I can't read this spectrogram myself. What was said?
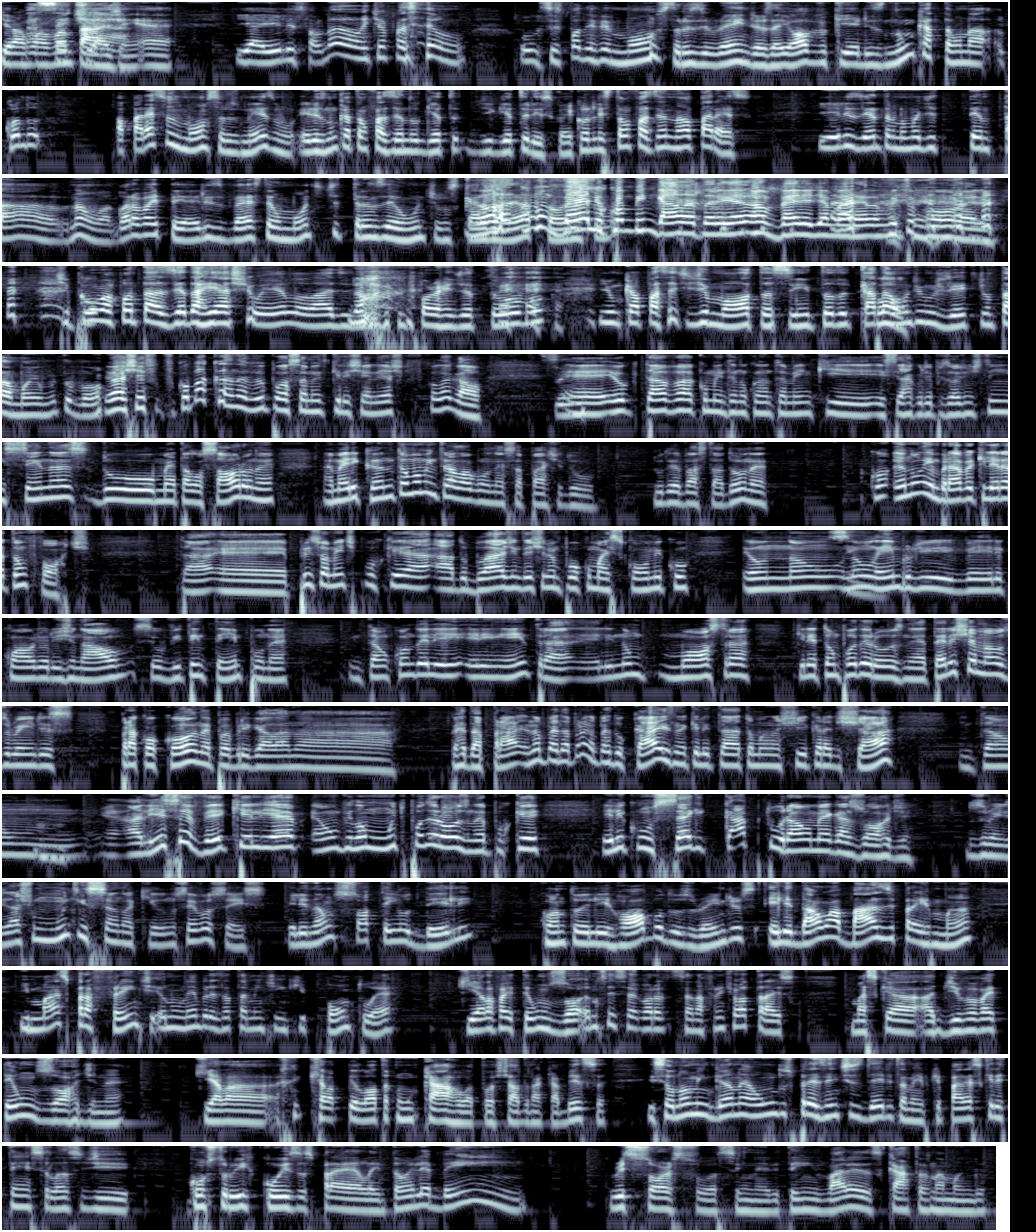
tirar uma vantagem. É. E aí eles falam: não, a gente vai fazer um. Vocês podem ver monstros e Rangers. Aí, óbvio que eles nunca estão na. Quando aparecem os monstros mesmo, eles nunca estão fazendo o guia tu- de guia turístico. Aí quando eles estão fazendo, não aparece. E eles entram numa de tentar. Não, agora vai ter. Aí eles vestem um monte de transeunte, uns caras Nossa, aleatórios. um velho com- com bengala, tá ligado? Uma velha de amarela, muito bom, velho. Tipo, com uma fantasia da Riachuelo lá de, de Power Ranger Turbo e um capacete de moto, assim, todo, cada Pô. um de um jeito, de um tamanho muito bom. eu achei, ficou bacana, viu? O orçamento que eles tinham ali, acho que ficou legal. Sim. É, eu tava comentando com ela também que esse arco de episódio a gente tem cenas do Metalossauro, né? Americano. Então vamos entrar logo nessa parte do, do Devastador, né? Eu não lembrava que ele era tão forte. Tá? É, principalmente porque a, a dublagem deixa ele um pouco mais cômico. Eu não, Sim. não lembro de ver ele com áudio original. Se eu vi, tem tempo, né? Então quando ele, ele entra, ele não mostra que ele é tão poderoso, né? Até ele chamar os Rangers pra Cocó, né? Pra brigar lá na. Perto da praia. Não, perto da praia, não, perto do cais, né? Que ele tá tomando uma xícara de chá. Então, é, ali você vê que ele é, é um vilão muito poderoso, né? Porque ele consegue capturar o Megazord dos Rangers. Acho muito insano aquilo, não sei vocês. Ele não só tem o dele, quanto ele rouba dos Rangers, ele dá uma base pra irmã, e mais pra frente, eu não lembro exatamente em que ponto é, que ela vai ter um Zord. Eu não sei se agora se é na frente ou atrás, mas que a, a diva vai ter um Zord, né? Que ela, que ela pilota com um carro atochado na cabeça. E se eu não me engano, é um dos presentes dele também, porque parece que ele tem esse lance de construir coisas pra ela. Então ele é bem resourceful, assim, né? Ele tem várias cartas na manga.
